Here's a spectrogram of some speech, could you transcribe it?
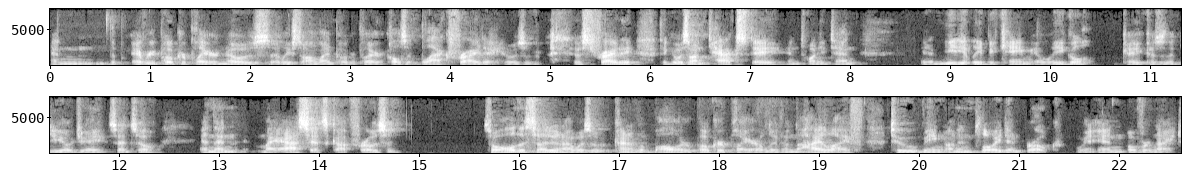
And the, every poker player knows, at least online poker player, calls it Black Friday. It was a, it was Friday. I think it was on tax day in 2010. It immediately became illegal, okay, because the DOJ said so. And then my assets got frozen so all of a sudden, I was a kind of a baller poker player, living the high life, to being unemployed and broke in overnight.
